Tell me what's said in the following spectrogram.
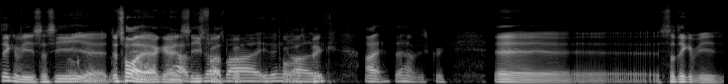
det kan vi så sige. Okay, men det tror jeg, jeg kan sige for os bare i den på grad respekt. ikke. Nej, det har vi sgu ikke. Øh, så det kan vi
